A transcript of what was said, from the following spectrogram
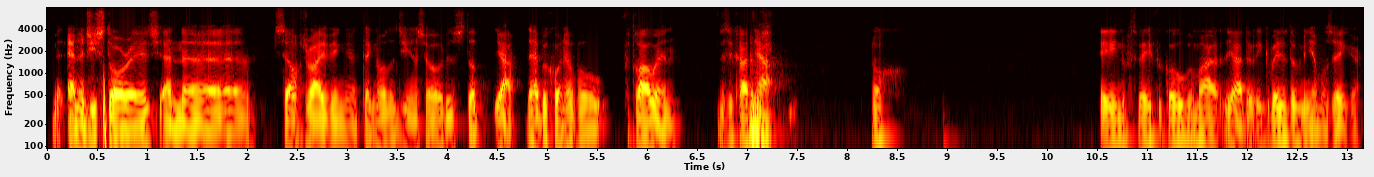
met energy storage en self-driving technology en zo. Dus dat, ja, daar heb ik gewoon heel veel vertrouwen in. Dus ik ga er Ja. nog één of twee verkopen, maar ja, ik weet het ook niet helemaal zeker.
